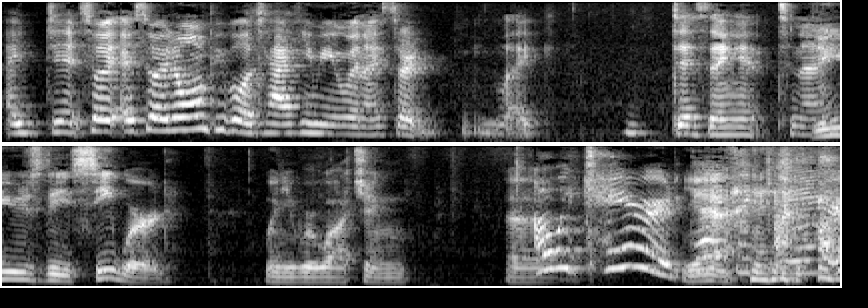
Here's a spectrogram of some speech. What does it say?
I did so. I, so I don't want people attacking me when I start like dissing it tonight. You use the c word when you were watching. Uh, oh, I cared. Yeah. Guys, I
